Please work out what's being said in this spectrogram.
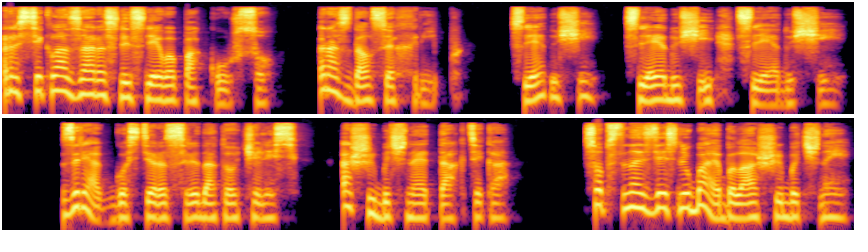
рассекла заросли слева по курсу. Раздался хрип. Следующий, следующий, следующий. Зря гости рассредоточились. Ошибочная тактика. Собственно, здесь любая была ошибочной.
